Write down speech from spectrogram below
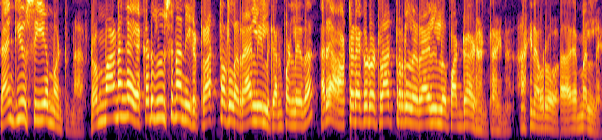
థ్యాంక్ యూ సీఎం అంటున్నారు. బ్రహ్మాండంగా ఎక్కడ చూసినా నీకు ట్రాక్టర్ల ర్యాలీలు కనపడలేదా? అరే అక్కడెక్కడో ట్రాక్టర్ల ర్యాలీలో పడ్డాడంట ఆయన. ఆయన ఎవరో? ఎమ్మెల్యే.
